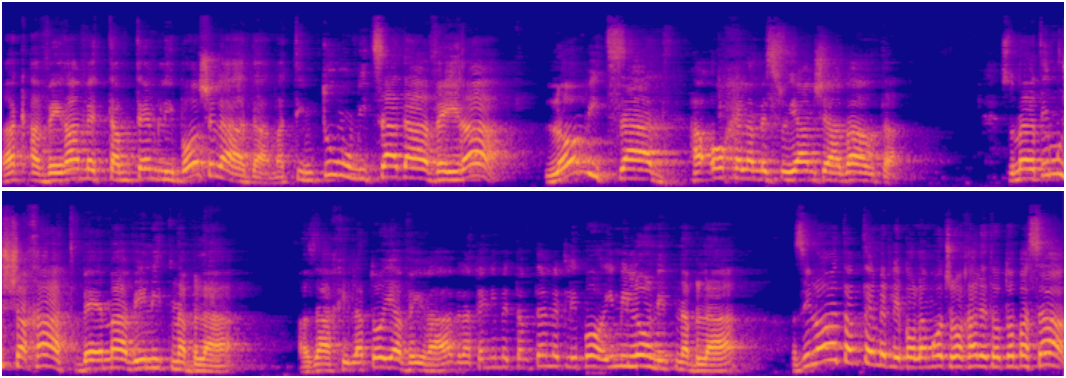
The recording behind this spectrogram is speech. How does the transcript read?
רק אבירה מטמטם ליבו של האדם, הטמטום הוא מצד האבירה, לא מצד האוכל המסוים שעברת. זאת אומרת אם הוא שחט בהמה והיא נתנבלה אז האכילתו היא עבירה ולכן היא מטמטמת ליבו. אם היא לא נתנבלה, אז היא לא מטמטמת ליבו למרות שהוא אכל את אותו בשר.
